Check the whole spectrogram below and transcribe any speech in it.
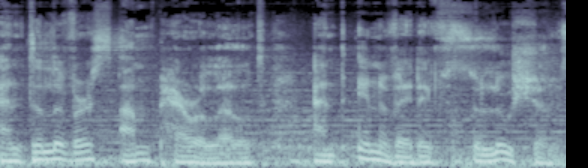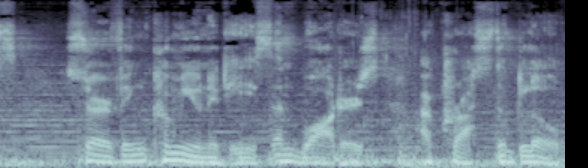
and delivers unparalleled and innovative solutions serving communities and waters across the globe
